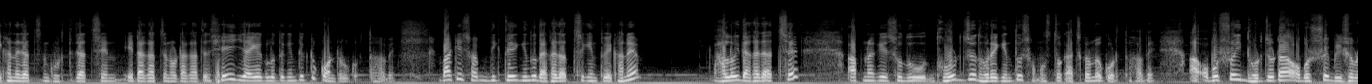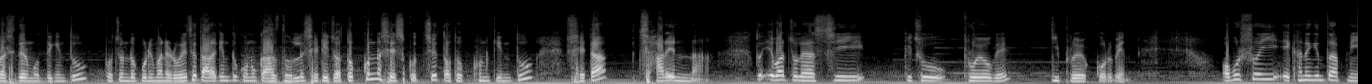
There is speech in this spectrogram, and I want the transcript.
এখানে যাচ্ছেন, ঘুরতে যাচ্ছেন, এটা খাচ্ছেন, ওটা খাচ্ছেন, সেই জায়গাগুলোতে কিন্তু একটু কন্ট্রোল করতে হবে। বাকি সব দিক থেকে কিন্তু দেখা যাচ্ছে কিন্তু এখানে ভালোই দেখা যাচ্ছে। আপনাকে শুধু ধৈর্য ধরে কিন্তু সমস্ত কাজকর্ম করতে হবে। আর অবশ্যই ধৈর্যটা অবশ্যই বৃষভ রাশিদের মধ্যে কিন্তু প্রচণ্ড পরিমাণে রয়েছে। তারা কিন্তু কোনো কাজ ধরলে সেটি যতক্ষণ না শেষ করছে, ততক্ষণ কিন্তু সেটা ছাড়েন না। তো এবার চলে আসছি কিছু প্রয়োগে, কি প্রয়োগ করবেন? অবশ্যই এখানে কিন্তু আপনি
